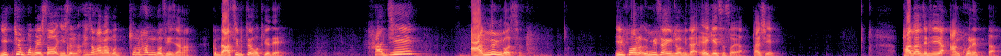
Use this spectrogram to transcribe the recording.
그러니까 이투용법에서 it을 해석 안 하고 to를 하는 것이잖아. 그럼 붙으면 어떻게 돼? 하지 않는 것은. if는 의미상의 조입니다. 에게 있어서야. 다시. 받아들이지 않곤 했다.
